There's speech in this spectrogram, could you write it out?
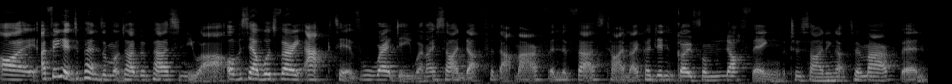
I I think it depends on what type of person you are. Obviously, I was very active already when I signed up for that marathon the first time. Like I didn't go from nothing to signing up to a marathon.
